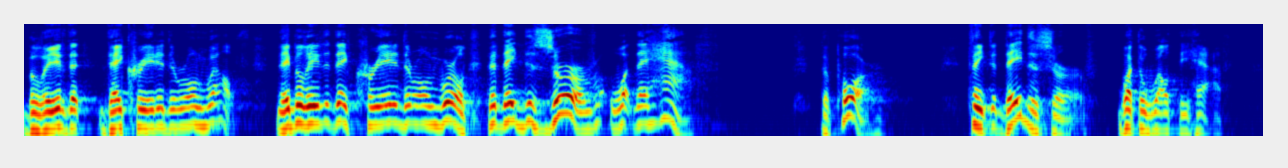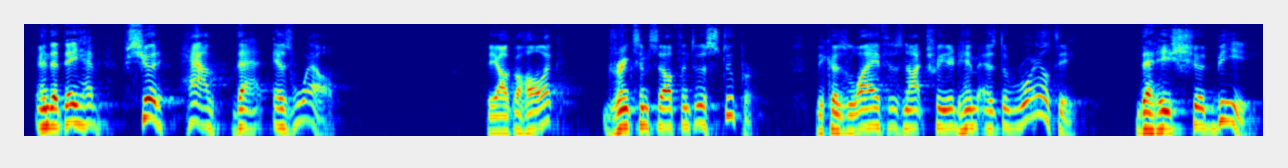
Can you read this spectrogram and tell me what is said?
believe that they created their own wealth. They believe that they've created their own world, that they deserve what they have. The poor think that they deserve what the wealthy have and that they have, should have that as well. The alcoholic drinks himself into a stupor because life has not treated him as the royalty that he should be.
